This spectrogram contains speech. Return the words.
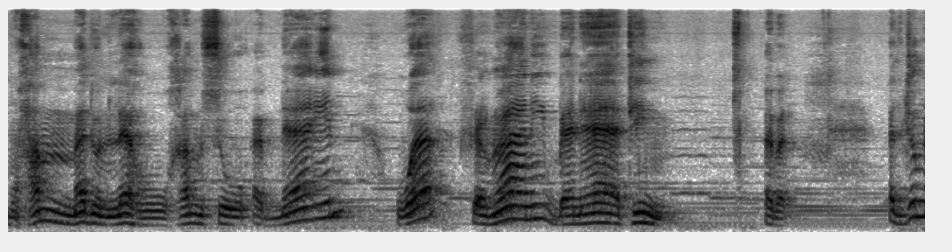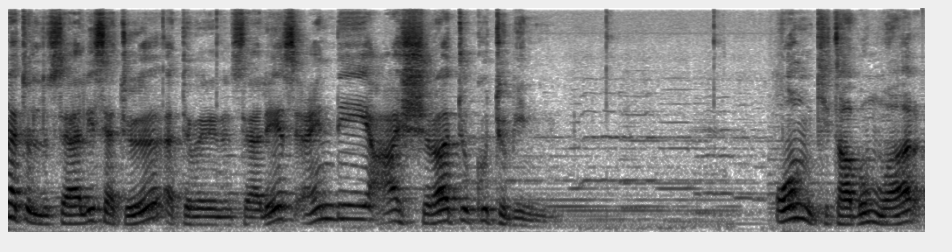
Muhammedun lehu hamsu ebnâin ve semani benatin. Evet. الجملة الثالثة التمرين الثالث عندي عشرة كتب on kitabım var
